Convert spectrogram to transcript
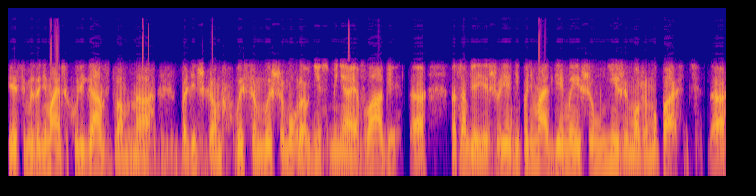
если мы занимаемся хулиганством на политическом высшем, высшем уровне, сменяя флаги, да, на самом деле, я, еще, я не понимаю, где мы еще ниже можем упасть. Да?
